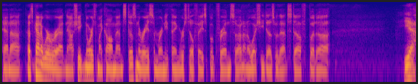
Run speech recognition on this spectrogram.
And uh, that's kind of where we're at now. She ignores my comments, doesn't erase them or anything. We're still Facebook friends, so I don't know what she does with that stuff. But uh, yeah,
